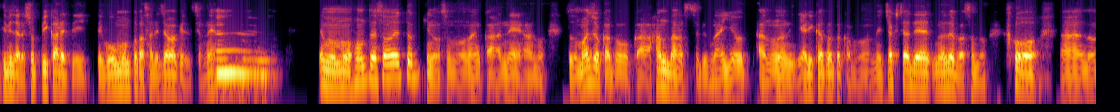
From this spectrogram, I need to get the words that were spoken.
てみたらしょっぴかれていって拷問とかされちゃうわけですよね。うん。でももう本当にそういう時のそのなんかね、あの、その魔女かどうか判断する内容、あの、やり方とかもめちゃくちゃで、例えばその、こう、あの、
